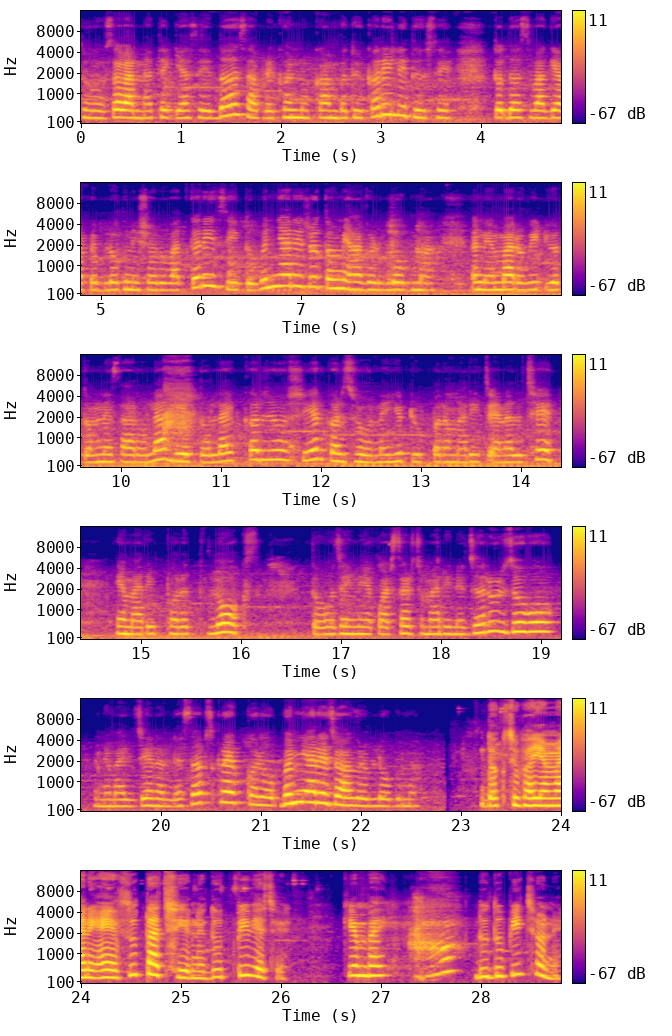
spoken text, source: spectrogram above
તો સવારના થઈ ગયા છે દસ. આપણે ઘરનું કામ બધું કરી લીધું છે. તો દસ વાગે આપણે બ્લોગની શરૂઆત કરીશી. તો બન્યા રહેજો તમે આગળ બ્લોગમાં. અને મારો વીડિયો તમને સારો લાગે તો લાઈક કરજો, શેર કરજો. અને યુટ્યુબ પર અમારી ચેનલ છે, એ મારી ભરત બ્લોગ્સ તો જઈને એકવાર સર્ચ મારીને જરૂર જુઓ અને મારી ચેનલને સબસ્ક્રાઈબ કરો. બન્યા રહેજો આગળ બ્લોગમાં દક્ષુભાઈ અમારે અહીંયા સૂતા છીએ અને દૂધ પીવે છે. કેમ ભાઈ? દૂધ પીછો ને?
